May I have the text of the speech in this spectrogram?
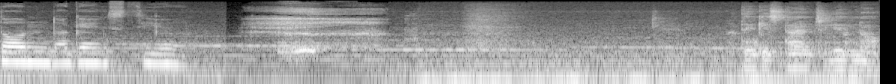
turned against you. I think it's time to leave now.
